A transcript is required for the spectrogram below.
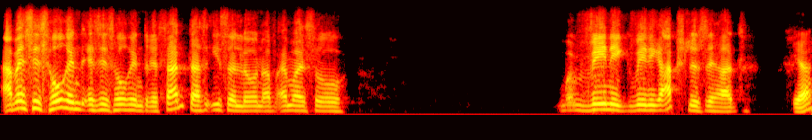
Aber es ist, hoch, es ist hochinteressant, dass Iserlohn auf einmal so wenig, wenig Abschlüsse hat. Ja,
